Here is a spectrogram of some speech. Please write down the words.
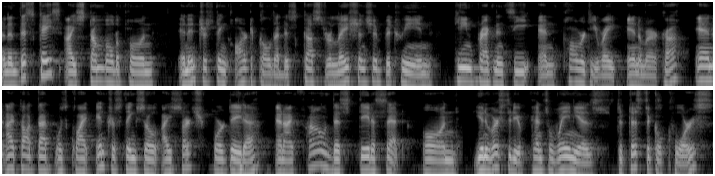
and in this case, I stumbled upon an interesting article that discussed relationship between teen pregnancy and poverty rate in America. And I thought that was quite interesting. So I searched for data and I found this data set on University of Pennsylvania's statistical course.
